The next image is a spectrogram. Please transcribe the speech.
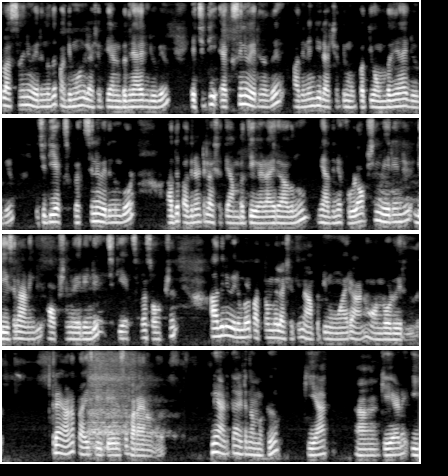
പ്ലസിന് വരുന്നത് പതിമൂന്ന് ലക്ഷത്തി എൺപതിനായിരം രൂപയും എച്ച് ടി എക്സിന് വരുന്നത് പതിനഞ്ച് ലക്ഷത്തി മുപ്പത്തി ഒമ്പതിനായിരം രൂപയും എച്ച് ടി എക്സ് പ്ലസിന് വരുമ്പോൾ അത് പതിനെട്ട് ലക്ഷത്തി അമ്പത്തി ഏഴായിരം ആകുന്നു. ഇനി അതിന്റെ ഫുൾ ഓപ്ഷൻ വേരിയന്റ് ഡീസൽ ആണെങ്കിൽ option variant H T X plus option അതിന് വരുമ്പോൾ പത്തൊമ്പത് ലക്ഷത്തി നാൽപ്പത്തി മൂവായിരം ആണ് ഓൺ റോഡ് വരുന്നത്. ഇത്രയാണ് പ്രൈസ് ഡീറ്റെയിൽസ് പറയാനുള്ളത്. ഇനി അടുത്തായിട്ട് നമുക്ക് കിയ കിയയുടെ ഇ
